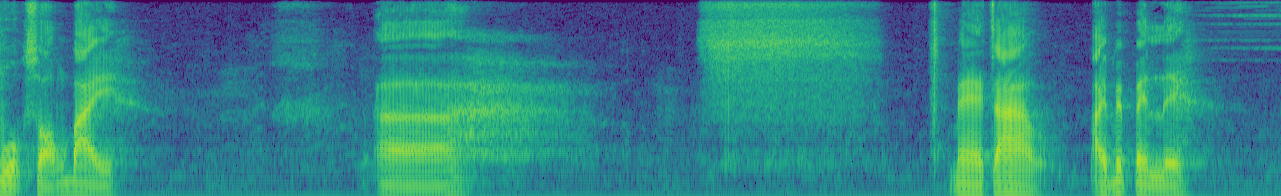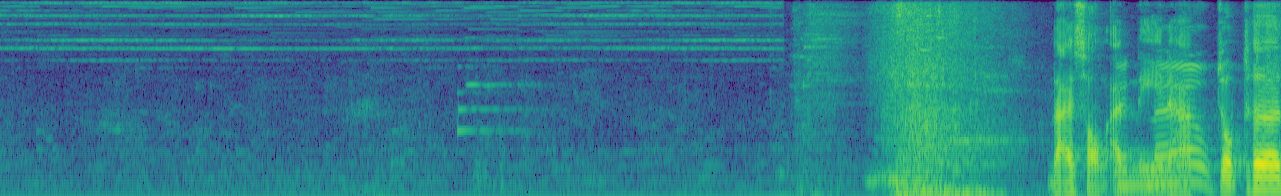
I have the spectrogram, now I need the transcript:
บวกสองใบอ่า แม่เจ้าไปไม่เป็นเลย ได้สองอันนี้นะครับ จบเทิร์น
